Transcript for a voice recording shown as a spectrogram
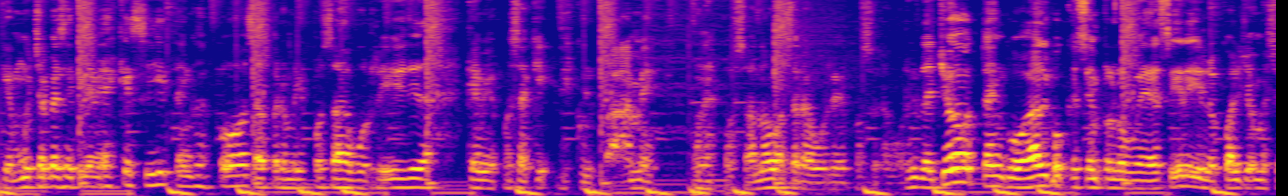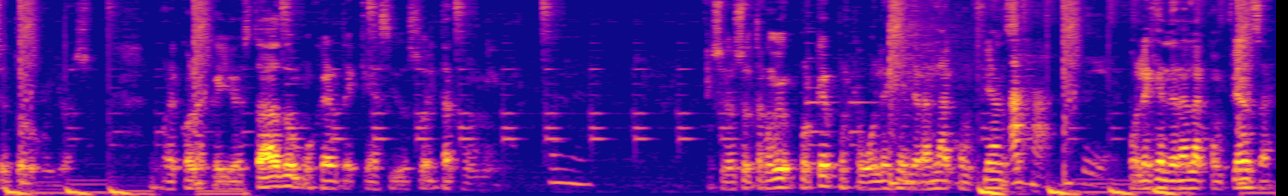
que muchas veces creen, es que sí, tengo esposa, pero mi esposa es aburrida, que mi esposa aquí, discúlpame, una esposa no va a ser aburrida por ser aburrida. Yo tengo algo que siempre lo voy a decir y lo cual yo me siento orgulloso. Mujer con la que yo he estado, mujer de que ha sido suelta conmigo. Suelta conmigo, ¿por qué? Porque vos le generas la confianza. Ajá, sí. Vos le generas la confianza.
